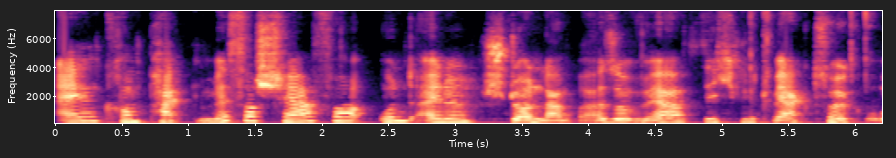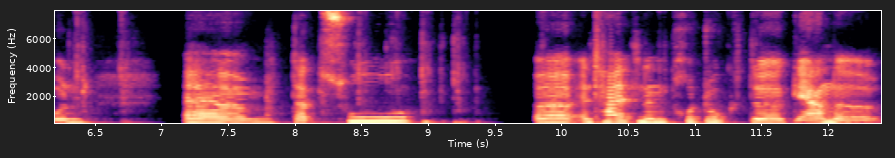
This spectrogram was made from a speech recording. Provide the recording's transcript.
ein kompakt Messerschärfer und eine Stirnlampe. Also wer sich mit Werkzeug und ähm, dazu äh, enthaltenen Produkte gerne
